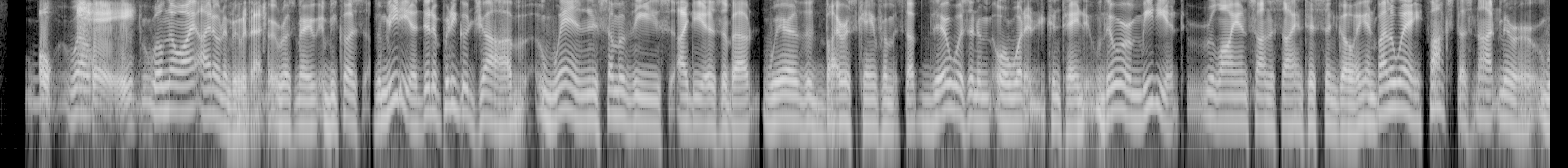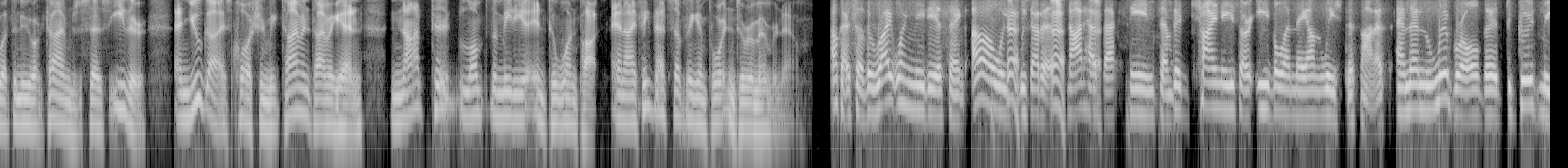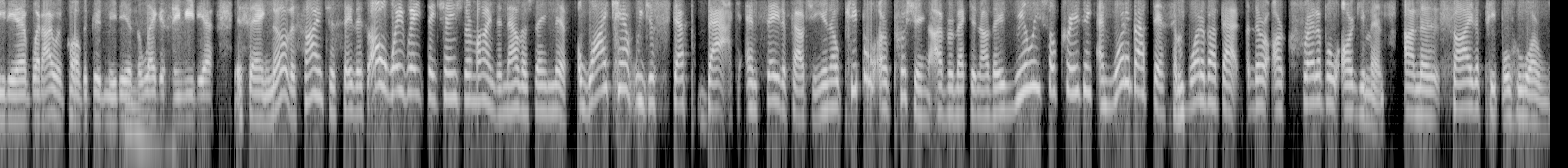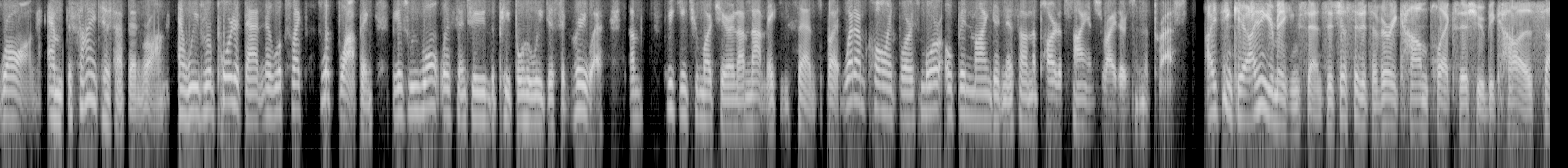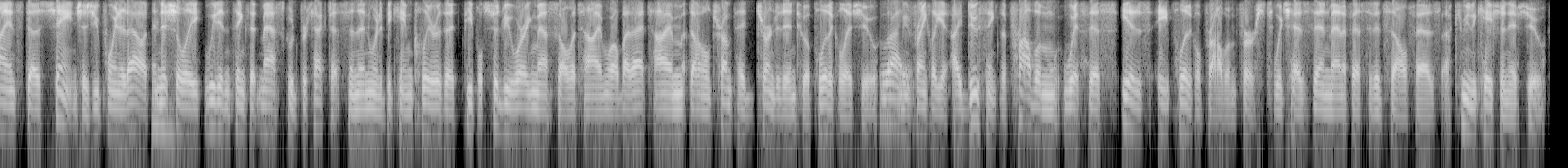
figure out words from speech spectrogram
Okay. Well, well, no, I, I don't agree with that, Rosemary, because the media did a pretty good job when some of these ideas about where the virus came from and stuff, there was an, or what it contained, there were immediate reliance on the scientists and going. And by the way, Fox does not mirror what the New York Times says either. And you guys cautioned me time and time again not to lump the media into one pot. And I think that's something important to remember now. Okay, so the right wing media is saying, "Oh, we we got to not have vaccines, and the Chinese are evil and they unleashed this on us." And then liberal, the the good media, what I would call the good media, mm. the legacy media, is saying, "No, the scientists say this. Oh, wait, wait, they changed their mind, and now they're saying this." Why can't we just step back and say to Fauci, you know, people are pushing ivermectin. Are they really so crazy? And what about this? And what about that? There are credible arguments on the side of people who are wrong, and the scientists have been wrong. And we've reported that, and it looks like flip flopping because we won't listen to the people who we disagree with. I'm speaking too much here and I'm not making sense. But what I'm calling for is more open mindedness on the part of science writers in the press. I think yeah, I think you're making sense. It's just that it's a very complex issue because science does change, as you pointed out. Mm-hmm. Initially, we didn't think that masks would protect us, and then when it became clear that people should be wearing masks all the time, well, by that time Donald Trump had turned it into a political issue. Right. I mean, frankly, I do think the problem with this is a political problem first, which has then manifested itself as a communication issue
